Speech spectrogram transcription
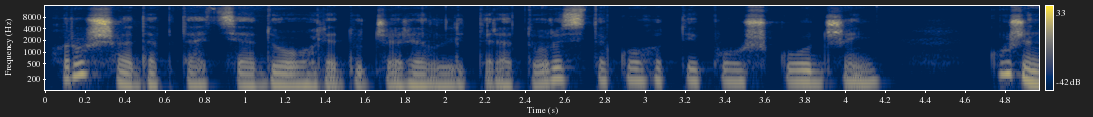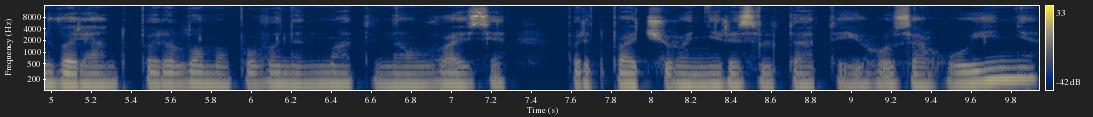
хороша адаптація до огляду джерел літератури з такого типу ушкоджень. Кожен варіант перелому повинен мати на увазі передбачувані результати його загоєння.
